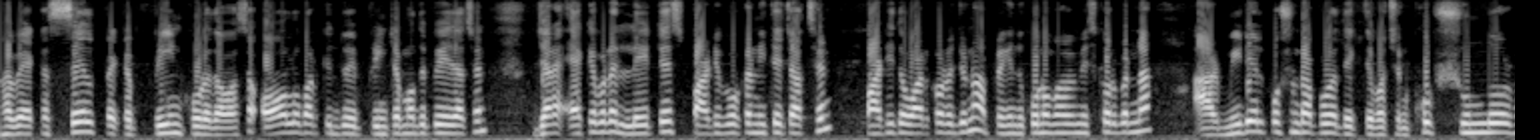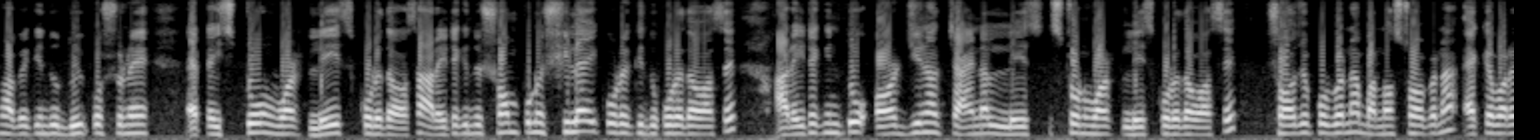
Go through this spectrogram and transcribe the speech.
ভাবে একটা সেলফ একটা প্রিন্ট করে দেওয়া আছে। অল ওভার কিন্তু এই প্রিন্টের মধ্যে পেয়ে যাচ্ছেন। যারা একেবারে লেটেস্ট পার্টি বোর্ডটা নিতে চাচ্ছেন পার্টিতে ওয়ার করার জন্য আপনি কিন্তু কোনোভাবে মিস করবেন না। আর মিডল পোর্শনটা আপনারা দেখতে পাচ্ছেন, খুব সুন্দরভাবে কিন্তু দুই পোর্শনে একটা স্টোন ওয়ার্ক লেস করে দেওয়া আছে, আর এটা কিন্তু সম্পূর্ণ সেলাই করে কিন্তু করে দেওয়া আছে, আর এটা কিন্তু অরিজিনাল চাইনার লেস স্টোন ওয়ার্ক লেস করে দেওয়া আছে, সহজে পড়বে না বা নষ্ট হবে না, একেবারে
